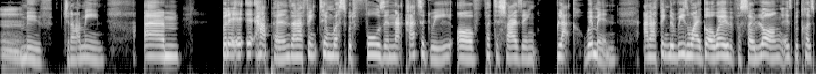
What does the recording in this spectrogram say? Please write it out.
Mm. Move. Do you know what I mean? Um, but it, it happens, and I think Tim Westwood falls in that category of fetishizing black women, and I think the reason why I got away with it for so long is because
